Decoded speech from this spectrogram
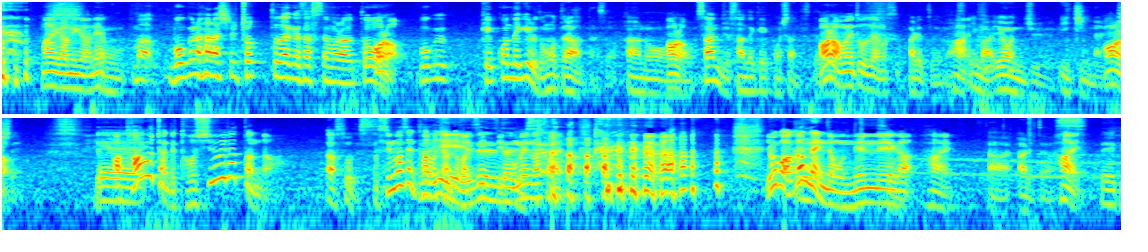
前髪がね。まあ僕の話ちょっとだけさせてもらうあら。と僕結婚できると思ってなかったんですよ。あのあら。33で結婚したんですけど。あらおめでとうございます。ありがとうございます、はい。今41になりまして。であ太郎ちゃんって年上だったんだ。あそうです。すいません太郎ちゃんとか言って。ごめんなさい。よくわかんないんだもん年齢が。はいあありがとうございます、で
